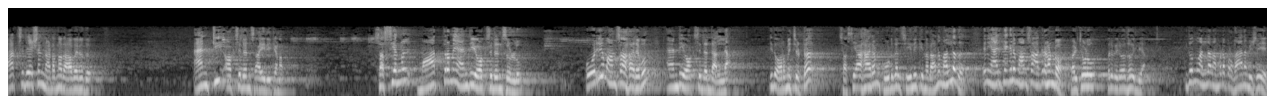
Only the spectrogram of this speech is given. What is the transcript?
ഓക്സിഡേഷൻ നടന്നതാവരുത്. ആന്റി ഓക്സിഡൻസ് ആയിരിക്കണം. സസ്യങ്ങൾ മാത്രമേ ആന്റി ഓക്സിഡൻസ് ഉള്ളൂ. ഒരു മാംസാഹാരവും ആന്റി ഓക്സിഡന്റ് അല്ല. ഇത് ഓർമ്മിച്ചിട്ട് സസ്യാഹാരം കൂടുതൽ ശീലിക്കുന്നതാണ് നല്ലത്. ഇനി ആർക്കെങ്കിലും മാംസം ആഗ്രഹമുണ്ടോ? കഴിച്ചോളൂ. ഒരു വിരോധവും ഇല്ല. ഇതൊന്നും അല്ല നമ്മുടെ പ്രധാന വിഷയം.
